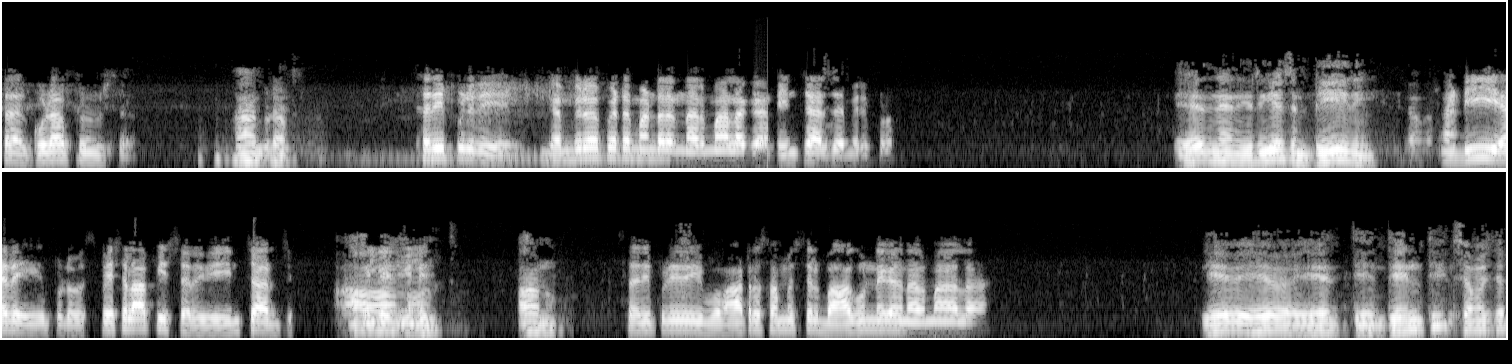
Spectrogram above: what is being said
Sir good afternoon sir good afternoon sir ఇప్పుడు ఇది గంభీరపేట మండలం నర్మాల ఇన్ఛార్జా మీరు ఇప్పుడు? ఏది నేను ఇరిగేషన్ డీని డి అదే ఇప్పుడు స్పెషల్ ఆఫీసర్ ఇది ఇన్ఛార్జ్ విలేజ్ విలేజ్. అవును. సార్ ఇప్పుడు ఇది వాటర్ సమస్యలు బాగున్నాయి కదా నర్మాల? ఏవి దేని దేని సమస్య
